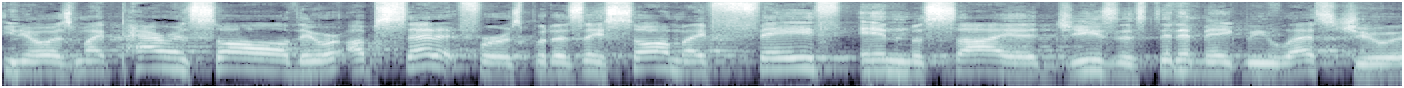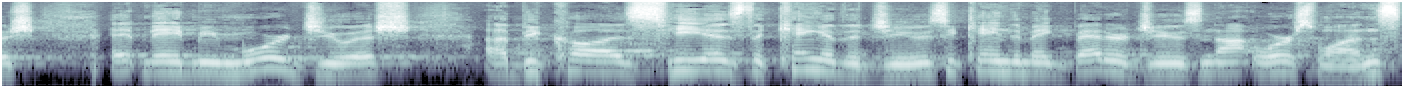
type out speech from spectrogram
you know, as my parents saw, they were upset at first, but as they saw my faith in Messiah, Jesus, didn't make me less Jewish. It made me more Jewish uh, because he is the king of the Jews. He came to make better Jews, not worse ones.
